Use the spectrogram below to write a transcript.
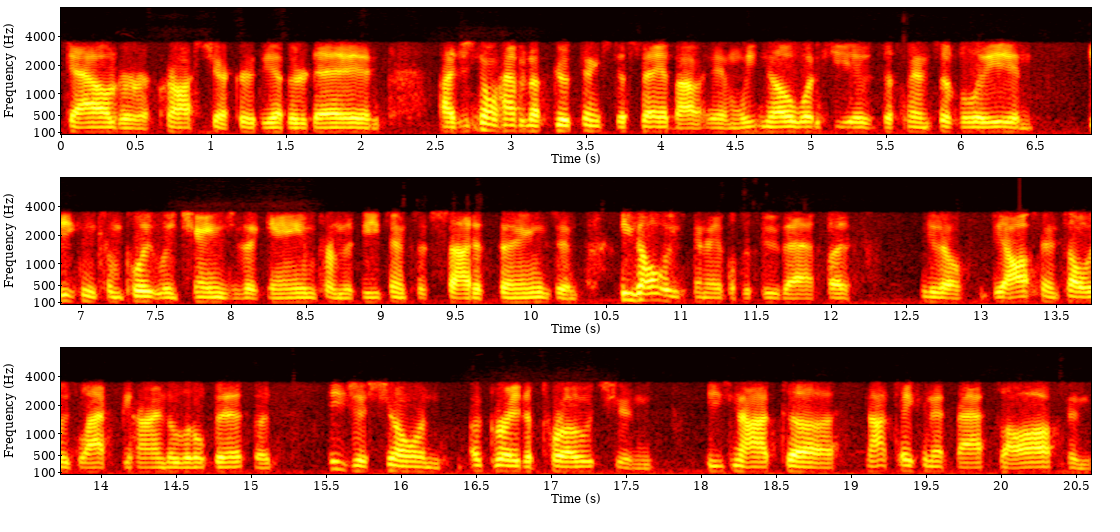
scout or a cross checker the other day, and I just don't have enough good things to say about him. We know what he is defensively, and he can completely change the game from the defensive side of things, and he's always been able to do that. But you know, the offense always lacked behind a little bit, but he's just showing a great approach, and he's not uh, not taking at bats off. And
